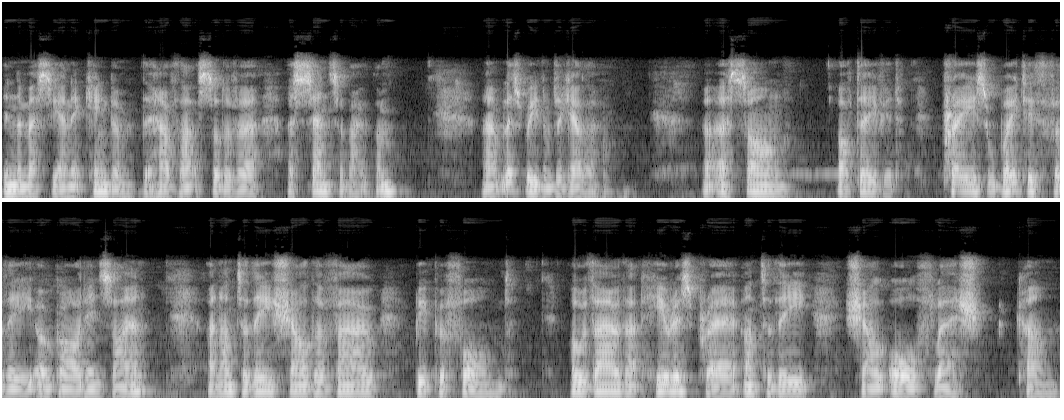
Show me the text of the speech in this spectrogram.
in the Messianic kingdom. They have that sort of a, a sense about them. Um, let's read them together. a song of David. Praise waiteth for thee, O God, in Zion, and unto thee shall the vow be performed. O thou that hearest prayer, unto thee shall all flesh come.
